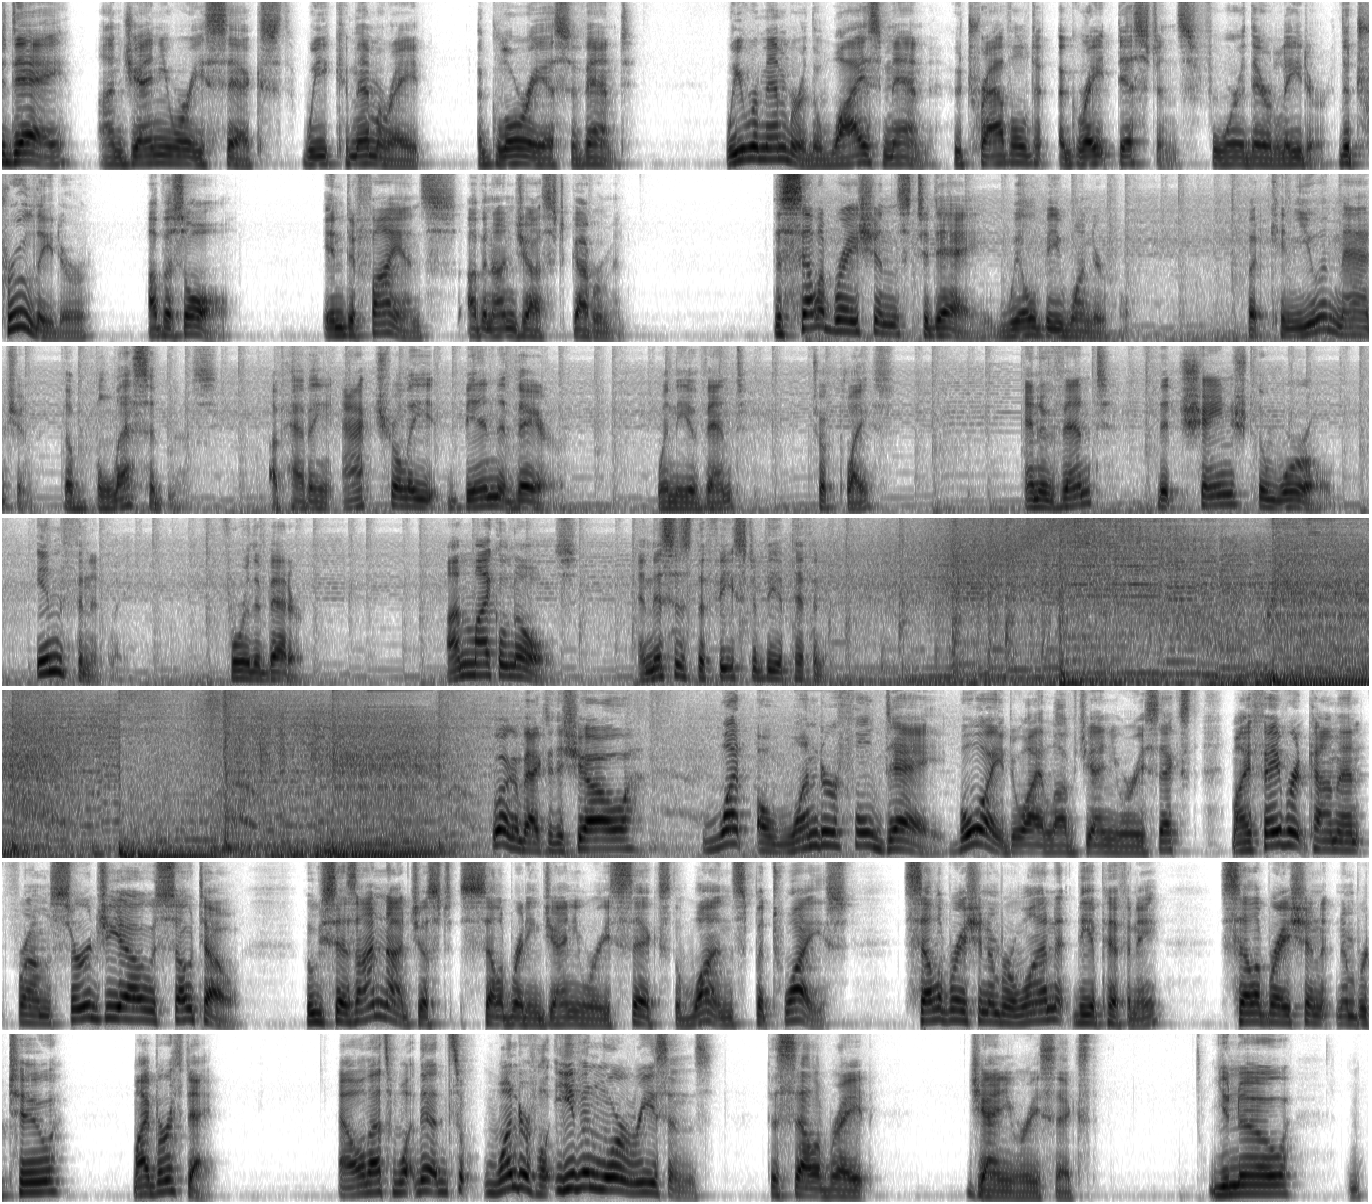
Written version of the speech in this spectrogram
Today, on January 6th, we commemorate a glorious event. We remember the wise men who traveled a great distance for their leader, the true leader of us all, in defiance of an unjust government. The celebrations today will be wonderful, but can you imagine the blessedness of having actually been there when the event took place? An event that changed the world infinitely for the better. I'm Michael Knowles, and this is the Feast of the Epiphany. Welcome back to the show. What a wonderful day. Boy, do I love January 6th. My favorite comment from Sergio Soto, who says, I'm not just celebrating January 6th once, but twice. Celebration number one, the Epiphany. Celebration number two, my birthday. Oh, that's, that's wonderful. Even more reasons to celebrate January 6th. You know,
